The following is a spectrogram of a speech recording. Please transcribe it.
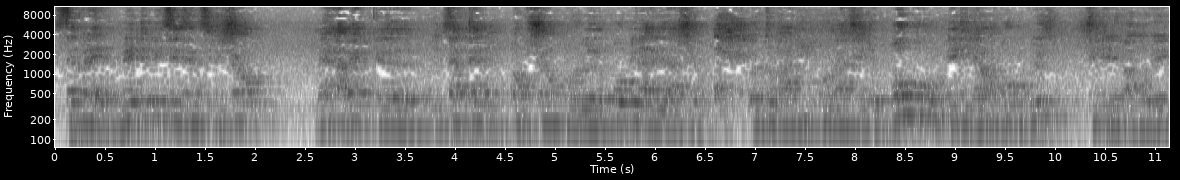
c'est vrai, maintenu ces institutions, mais avec une certaine option pour leur popularisation. Autrement dit, pour l'accès de beaucoup d'étudiants, beaucoup plus, ce n'est pas mauvais,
